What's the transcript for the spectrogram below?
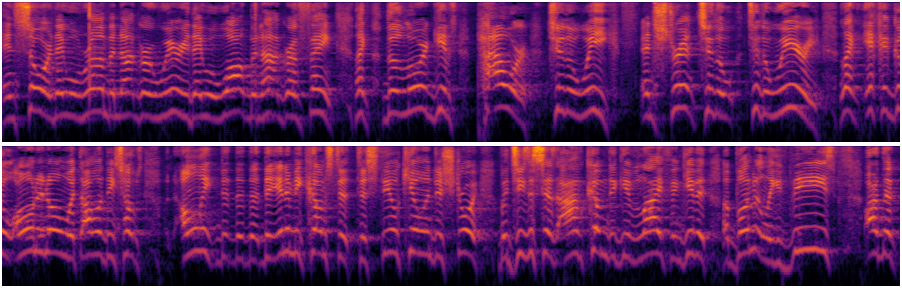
and soar. They will run, but not grow weary. They will walk but not grow faint. Like the Lord gives power to the weak and strength to the, to the weary. Like it could go on and on with all of these hopes. Only the, the, the enemy comes to, to steal, kill, and destroy. But Jesus says, I've come to give life and give it abundantly. These are the,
